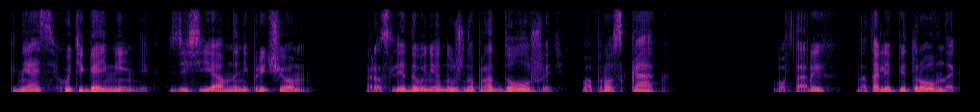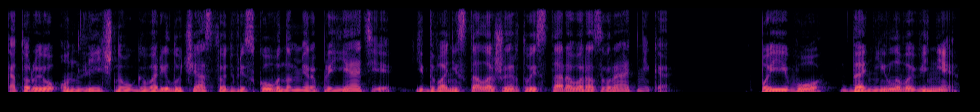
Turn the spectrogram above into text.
Князь, хоть и гайменник, здесь явно ни при чем. Расследование нужно продолжить. Вопрос как? Во-вторых, Наталья Петровна, которую он лично уговорил участвовать в рискованном мероприятии, едва не стала жертвой старого развратника. По его, Данилова, вине.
